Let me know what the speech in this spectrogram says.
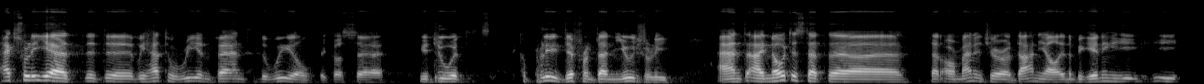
actually, yeah, the, the, we had to reinvent the wheel because uh, you do it completely different than usually. And I noticed that uh, that our manager Daniel in the beginning he he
